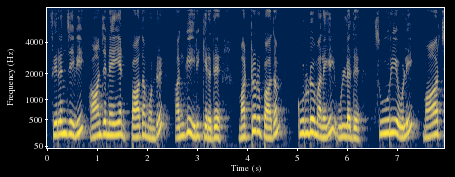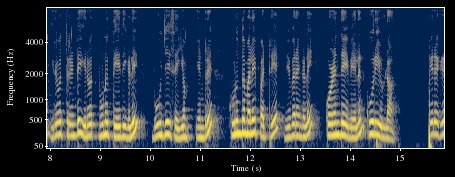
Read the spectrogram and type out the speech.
சிரஞ்சீவி ஆஞ்சநேயன் பாதம் ஒன்று அங்கு இருக்கிறது. மற்றொரு பாதம் குருடுமலையில் உள்ளது. சூரிய ஒளி மார்ச் இருபத்தி ரெண்டு இருபத்தி மூணு தேதிகளில் பூஜை செய்யும் என்று குருந்தமலை பற்றிய விவரங்களை குழந்தை வேலன் கூறியுள்ளான். பிறகு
